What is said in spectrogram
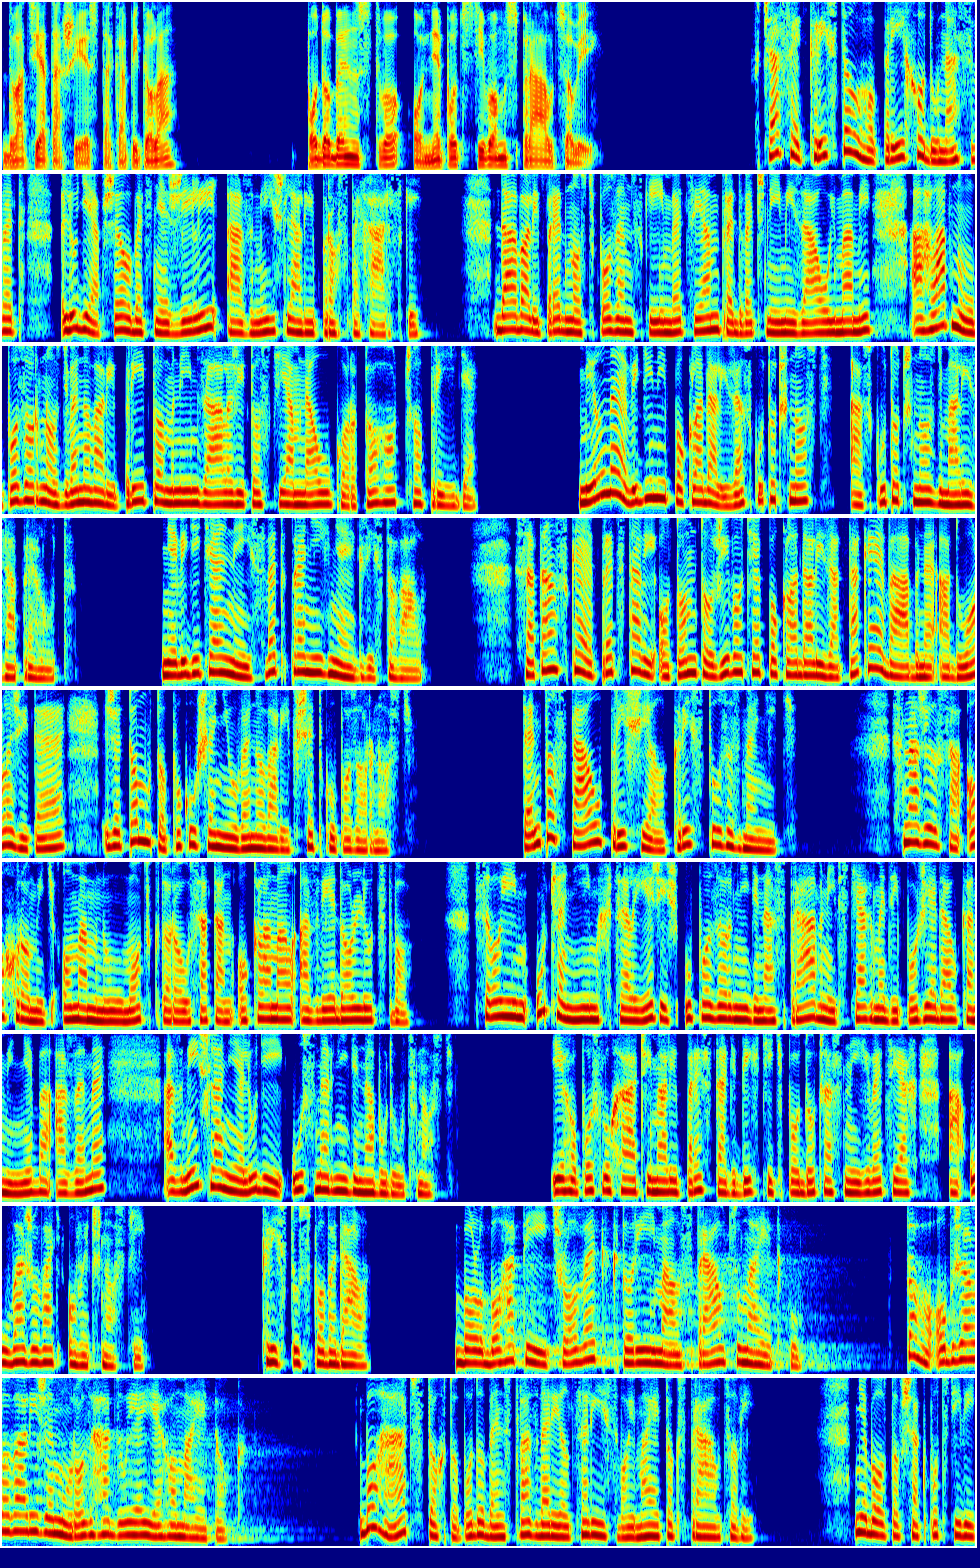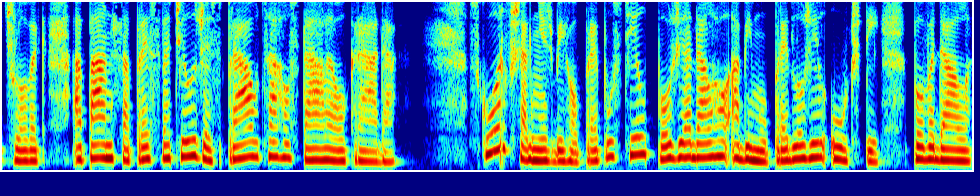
26. kapitola Podobenstvo o nepoctivom správcovi V čase Kristovho príchodu na svet ľudia všeobecne žili a zmýšľali prospechársky. Dávali prednosť pozemským veciam pred väčšnými záujmami a hlavnú pozornosť venovali prítomným záležitostiam na úkor toho, čo príde. Milné vidiny pokladali za skutočnosť a skutočnosť mali za prelud. Neviditeľný svet pre nich neexistoval. Satanské predstavy o tomto živote pokladali za také vábne a dôležité, že tomuto pokúšeniu venovali všetku pozornosť. Tento stav prišiel Kristus zmeniť. Snažil sa ochromiť omamnú moc, ktorou Satan oklamal a zviedol ľudstvo – Svojím učením chcel Ježiš upozorniť na správny vzťah medzi požiadavkami neba a zeme a zmýšľanie ľudí usmerniť na budúcnosť. Jeho poslucháči mali prestať dychtiť po dočasných veciach a uvažovať o väčšnosti. Kristus povedal, bol bohatý človek, ktorý mal správcu majetku. Toho obžalovali, že mu rozhadzuje jeho majetok. Boháč z tohto podobenstva zveril celý svoj majetok správcovi. Nebol to však poctivý človek a pán sa presvedčil, že správca ho stále okráda. Skôr však, než by ho prepustil, požiadal ho, aby mu predložil účty. Povedal,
